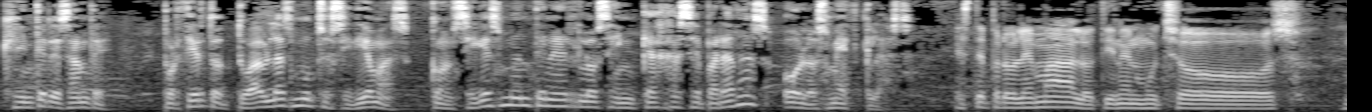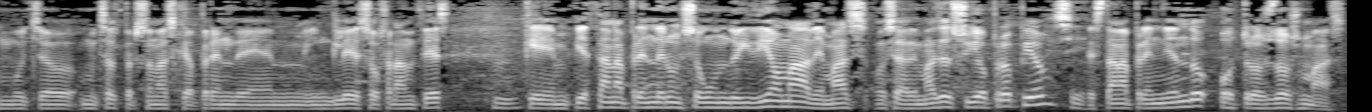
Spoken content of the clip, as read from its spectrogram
¡Qué interesante! Por cierto, tú hablas muchos idiomas. ¿Consigues mantenerlos en cajas separadas o los mezclas? Este problema lo tienen muchos mucho, muchas personas que aprenden inglés o francés mm. que empiezan a aprender un segundo idioma, además, o sea, además del suyo propio, están aprendiendo otros dos más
